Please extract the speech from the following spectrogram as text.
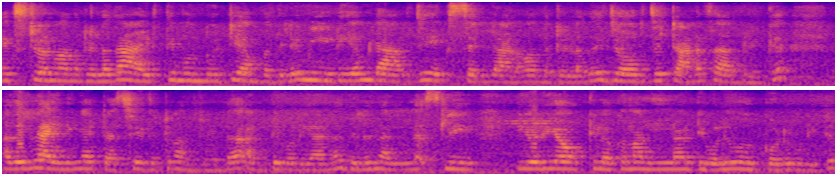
നെക്സ്റ്റ് വൺ വന്നിട്ടുള്ളത് ആയിരത്തി മുന്നൂറ്റി അമ്പതിൽ മീഡിയം ലാർജ് എക്സെല്ലാണ് വന്നിട്ടുള്ളത്. ജോർജറ്റ് ആണ് ഫാബ്രിക് അതിൽ ലൈനിങ് അറ്റാച്ച് ചെയ്തിട്ട് വന്നിട്ടുണ്ട്. അടിപൊളിയാണ്. ഇതിൽ നല്ല സ്ലീവ് ഈ ഒരു യോക്കിലൊക്കെ നല്ല അടിപൊളി വർക്കോട് കൂടിയിട്ട്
